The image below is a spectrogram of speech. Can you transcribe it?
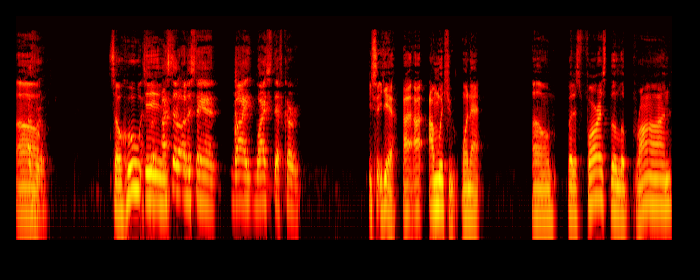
Um, so who That's is? I still don't understand why why Steph Curry. You see, yeah, I, I I'm with you on that. Um, but as far as the LeBron,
